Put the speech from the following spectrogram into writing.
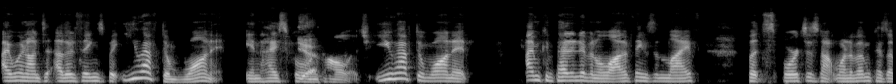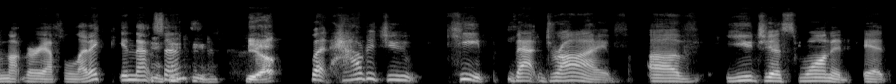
I went on to other things, but you have to want it in high school yeah. and college. You have to want it. I'm competitive in a lot of things in life, but sports is not one of them because I'm not very athletic in that sense. yeah. But how did you keep that drive of you just wanted it?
